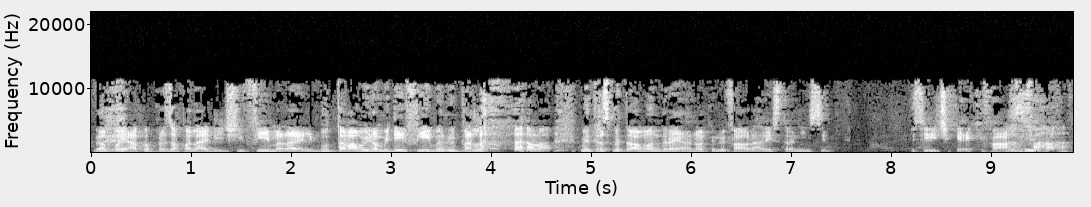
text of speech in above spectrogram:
No, poi Acqua ha preso a parlare di film, allora gli buttavamo i nomi dei film e lui parlava mentre aspettavamo Andrea, no? che lui fa orari stranissimi. E si dice che, che fa, sì. fa,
